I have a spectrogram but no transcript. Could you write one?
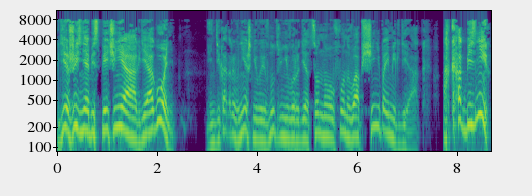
где жизнеобеспечение, а где огонь. Индикаторы внешнего и внутреннего радиационного фона вообще не пойми где, а а как без них?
